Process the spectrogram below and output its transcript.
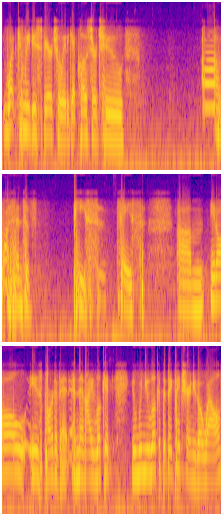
what can we do spiritually to get closer to a, a sense of peace, faith? Um, it all is part of it. And then I look at when you look at the big picture and you go, well,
